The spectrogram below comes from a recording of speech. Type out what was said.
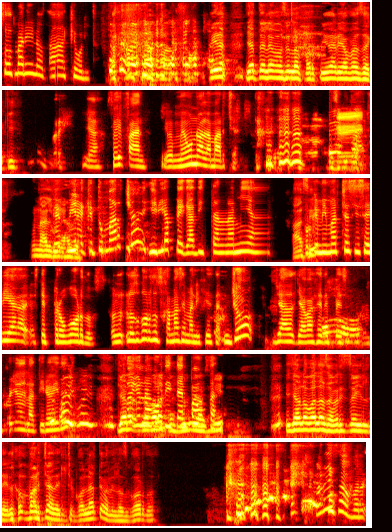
submarinos. Ah, qué bonito. Mira, ya tenemos una partidaria más aquí. Hombre, ya, soy fan. Yo me uno a la marcha. Una aliada. mira, que tu marcha iría pegadita a la mía. Ah, Porque sí. mi marcha sí sería este pro gordos. Los gordos jamás se manifiestan. Yo ya, ya bajé de peso Oh. por el rollo de la tiroides. Ay, güey. Ya Soy una gordita en pausa. Y ya lo van a saber si soy el de la marcha del chocolate o de los gordos. Por eso, por-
